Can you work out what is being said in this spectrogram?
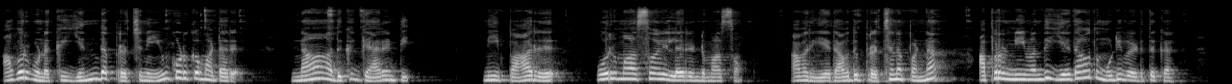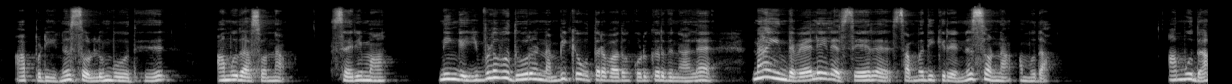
அவர் உனக்கு எந்த பிரச்சனையும் கொடுக்க மாட்டாரு. நான் அதுக்கு கேரண்டி நீ பாரு ஒரு மாசம் இல்லை ரெண்டு மாசம். அவர் ஏதாவது பிரச்சனை பண்ணா அப்புறம் நீ வந்து ஏதாவது முடிவு எடுத்துக்க அப்படின்னு சொல்லும்போது அமுதா சொன்னான் சரிம்மா நீங்கள் இவ்வளவு தூரம் நம்பிக்கை உத்தரவாதம் கொடுக்கறதுனால நான் இந்த வேலையில் சேர சம்மதிக்கிறேன்னு சொன்னான் அமுதா. அமுதா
